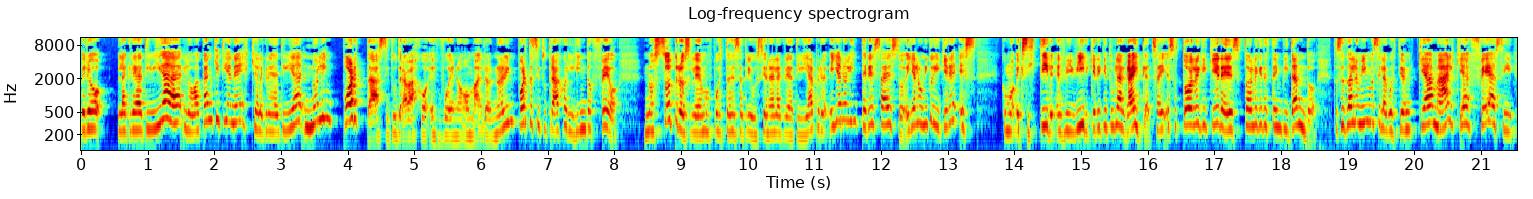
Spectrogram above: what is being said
Pero la creatividad, lo bacán que tiene es que a la creatividad no le importa si tu trabajo es bueno o malo, no le importa si tu trabajo es lindo o feo. Nosotros le hemos puesto esa atribución a la creatividad, pero ella no le interesa eso. Ella lo único que quiere es como existir, es vivir, quiere que tú la hagáis, ¿cachai? Eso es todo lo que quiere, es todo lo que te está invitando. Entonces da lo mismo si la cuestión queda mal, queda fea, si...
